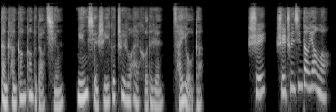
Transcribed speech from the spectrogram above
但看刚刚的表情，明显是一个坠入爱河的人才有的。谁谁春心荡漾了？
